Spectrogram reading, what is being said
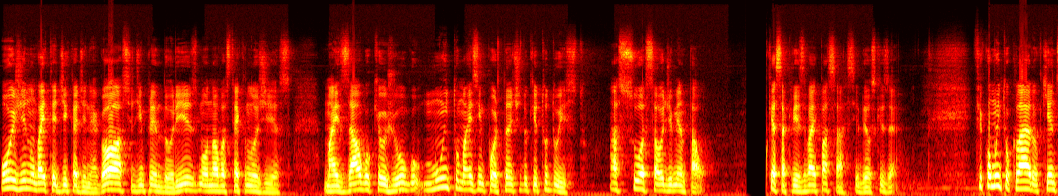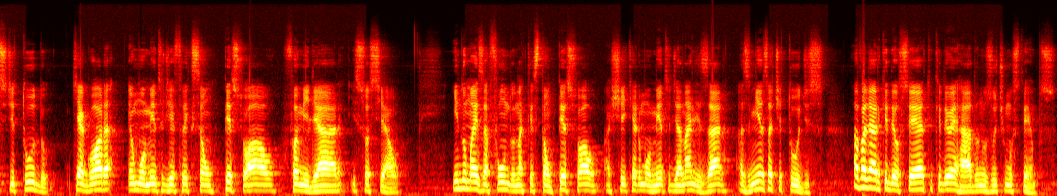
Hoje não vai ter dica de negócio, de empreendedorismo ou novas tecnologias, mas algo que eu julgo muito mais importante do que tudo isto: a sua saúde mental porque essa crise vai passar, se Deus quiser. Ficou muito claro que, antes de tudo, que agora é um momento de reflexão pessoal, familiar e social. Indo mais a fundo na questão pessoal, achei que era o momento de analisar as minhas atitudes, avaliar o que deu certo e o que deu errado nos últimos tempos.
